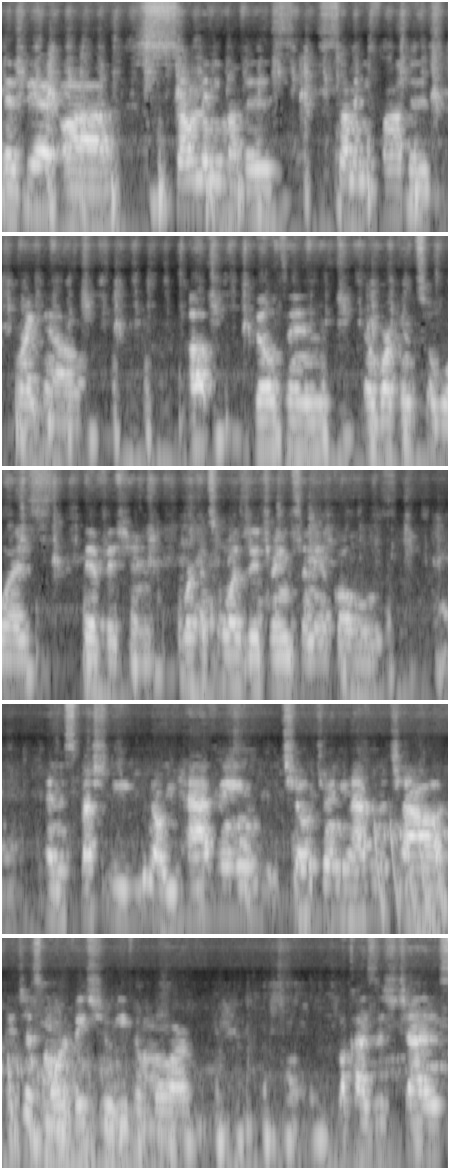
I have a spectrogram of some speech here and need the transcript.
that there are so many mothers, so many fathers right now up building and working towards their vision, working towards their dreams and their goals. And especially, you know, you having children, you having a child, it just motivates you even more because it's just,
